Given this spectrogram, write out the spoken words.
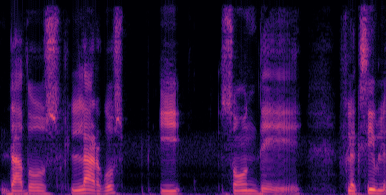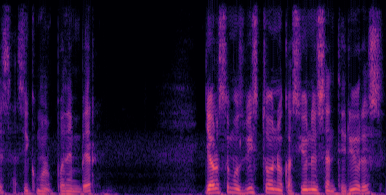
dados largos y son de flexibles, así como lo pueden ver. Ya los hemos visto en ocasiones anteriores.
